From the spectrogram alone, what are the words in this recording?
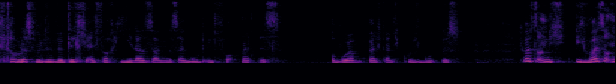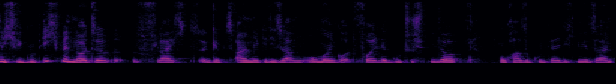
ich glaube, das würde wirklich einfach jeder sagen, dass er gut in Fortnite ist. Obwohl er vielleicht gar nicht so gut ist. Ich weiß auch nicht, ich weiß auch nicht, wie gut ich bin, Leute. Vielleicht gibt es einige, die sagen, oh mein Gott, voll der gute Spieler. Oha, so gut werde ich nie sein.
